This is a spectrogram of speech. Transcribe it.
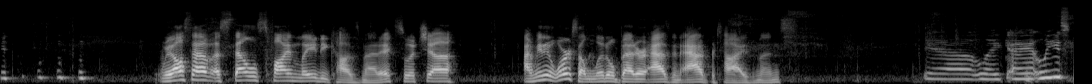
we also have Estelle's Fine Lady Cosmetics, which, uh, I mean, it works a little better as an advertisement. Yeah, like I at least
